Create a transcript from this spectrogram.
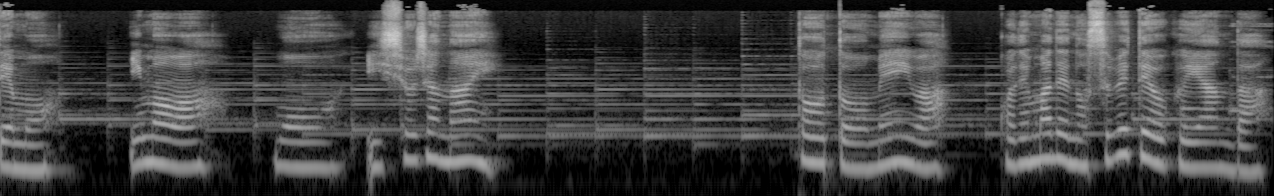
でも、今はもう一緒じゃない。とうとうメイはこれまでのすべてを悔やんだ。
